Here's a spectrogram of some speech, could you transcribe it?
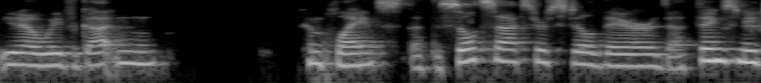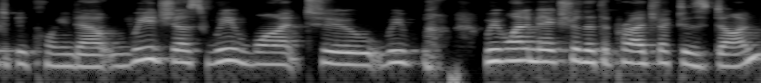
you know, we've gotten complaints that the silt sacks are still there, that things need to be cleaned out. We just, we want to, we, we want to make sure that the project is done.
